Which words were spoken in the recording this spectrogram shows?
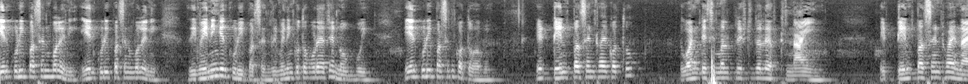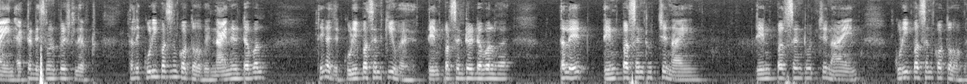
এর কুড়ি পার্সেন্ট বলেনি, এর কুড়ি পার্সেন্ট বলেনি। রিমেনিং এর কুড়ি পার্সেন্ট রিমেনিং কত পড়ে আছে? নব্বই। এর কুড়ি পার্সেন্ট কত হবে? এর টেন পার্সেন্ট হয় কত? One decimal place to the left nine এর টেন পার্সেন্ট হয় নাইন একটা ডেসিমাল প্লেস লেফট তাহলে কুড়ি পার্সেন্ট কত হবে? নাইনের ডাবল ঠিক আছে? কুড়ি পার্সেন্ট কী হয়? টেন পার্সেন্টের ডাবল হয়। তাহলে টেন পার্সেন্ট হচ্ছে নাইন টেন পার্সেন্ট হচ্ছে নাইন কুড়ি পার্সেন্ট কত হবে?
